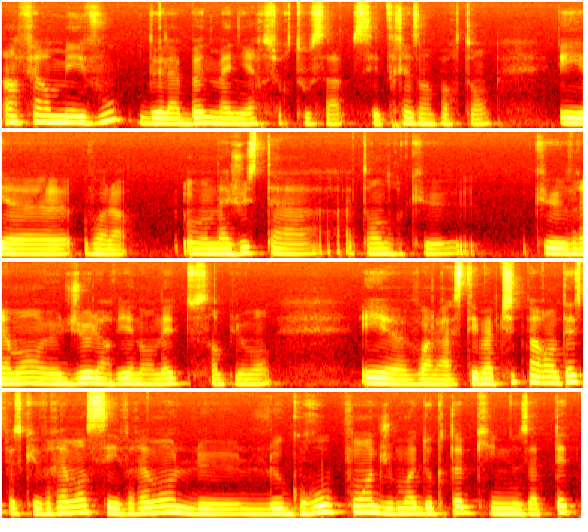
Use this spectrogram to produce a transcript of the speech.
Informez-vous de la bonne manière sur tout ça, c'est très important. Et euh, voilà, on a juste à attendre que, que vraiment euh, Dieu leur vienne en aide, tout simplement. Et euh, voilà, c'était ma petite parenthèse parce que vraiment, c'est vraiment le, le, gros point du mois d'octobre qui nous a peut-être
